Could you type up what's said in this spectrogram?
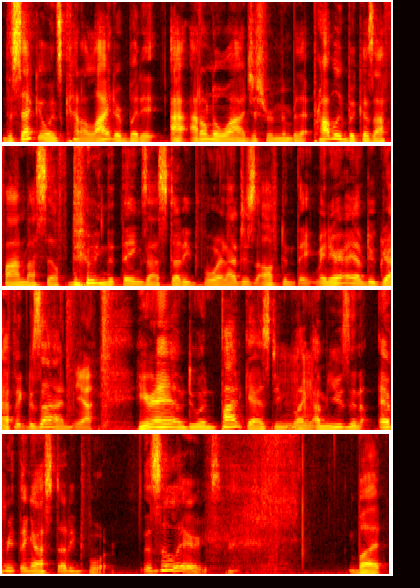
The second one's kind of lighter, but it I, I don't know why I just remember that. Probably because I find myself doing the things I studied for, and I just often think, man, here I am, do graphic design Yeah. here I am doing podcasting. Like Mhm. I'm using everything I studied for. This is hilarious. But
